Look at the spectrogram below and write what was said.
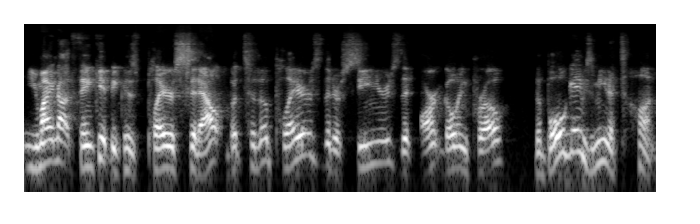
you might not think it because players sit out, but to the players that are seniors that aren't going pro, the bowl games mean a ton.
